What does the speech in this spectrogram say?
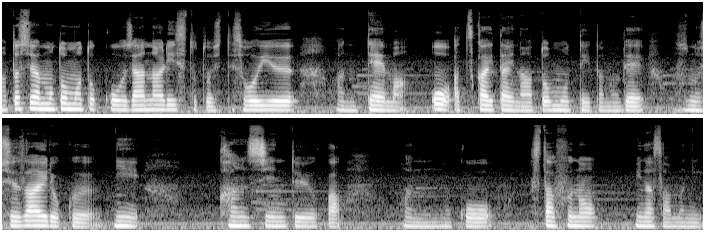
私はもともとこうジャーナリストとしてそういうあのテーマを扱いたいなと思っていたのでその取材力に関心というかあのこうスタッフの皆様に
